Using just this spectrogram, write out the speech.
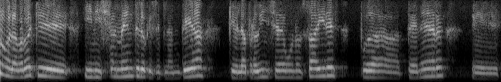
No, la verdad que inicialmente lo que se plantea que la provincia de Buenos Aires pueda tener eh,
